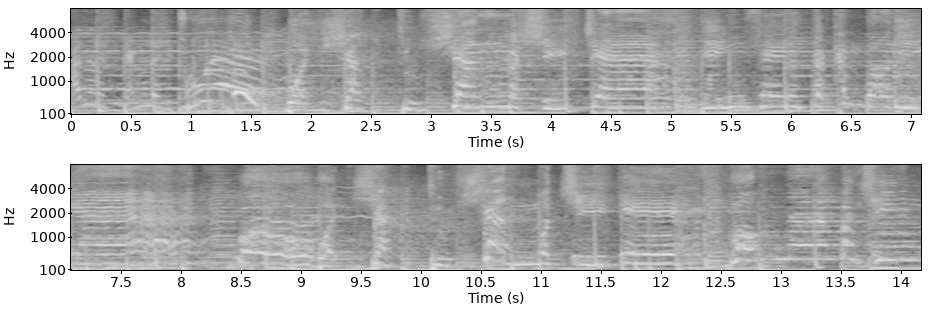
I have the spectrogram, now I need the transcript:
하늘에서 양면에게 주네. 원샷 투샷 마시자 멋지게 봄나랑 방치는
